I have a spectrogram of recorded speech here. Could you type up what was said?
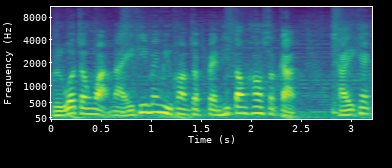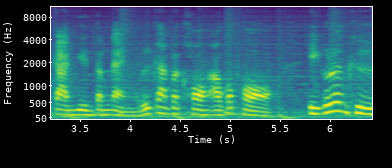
หรือว่าจังหวะไหนที่ไม่มีความจำเป็นที่ต้องเข้าสกัด ใช้แค่การยืนตำแหน่ง หรือการประคองเอาก็พอ อีกเรื่องคือ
